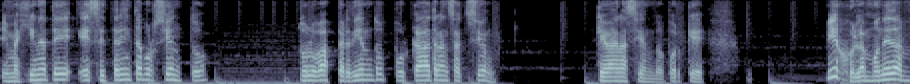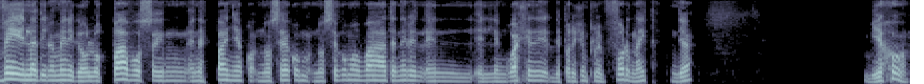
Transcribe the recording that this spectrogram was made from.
imagínate ese 30%, tú lo vas perdiendo por cada transacción que van haciendo. Porque, viejo, las monedas B en Latinoamérica o los pavos en, España, no sé, no sé cómo va a tener el, lenguaje de, por ejemplo, en Fortnite, ¿ya? Viejo,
